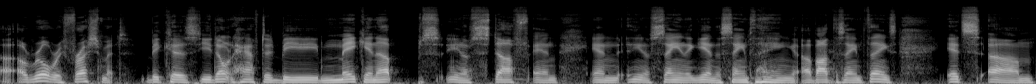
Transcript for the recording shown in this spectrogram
a real refreshment because you don't have to be making up, you know, stuff and and you know saying again the same thing about the same things. It's um,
